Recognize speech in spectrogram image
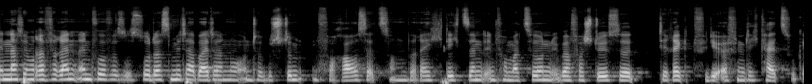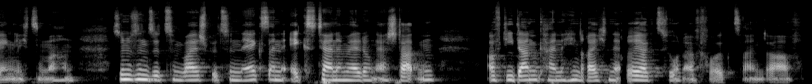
Denn nach dem Referentenentwurf ist es so, dass Mitarbeiter nur unter bestimmten Voraussetzungen berechtigt sind, Informationen über Verstöße direkt für die Öffentlichkeit zugänglich zu machen. So müssen sie zum Beispiel zunächst eine externe Meldung erstatten, auf die dann keine hinreichende Reaktion erfolgt sein darf.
